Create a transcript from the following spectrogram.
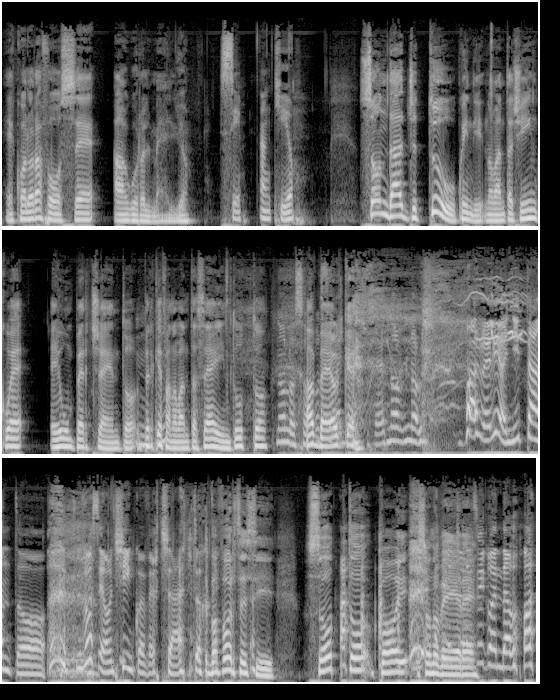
e qualora fosse auguro il meglio. Sì, anch'io. Sondage 2, quindi 95 e 1%. Perché Mhm. fa 96 in tutto? Non lo so. Vabbè, ok. la 10%, no, lo- Guarda, lì ogni tanto forse è un 5%. Ma forse sì. Sotto poi sono È la vere. seconda volta.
